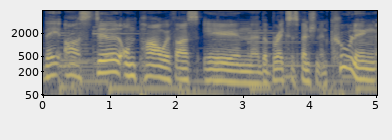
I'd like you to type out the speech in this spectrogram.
they are still on par with us in the brake suspension and cooling,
